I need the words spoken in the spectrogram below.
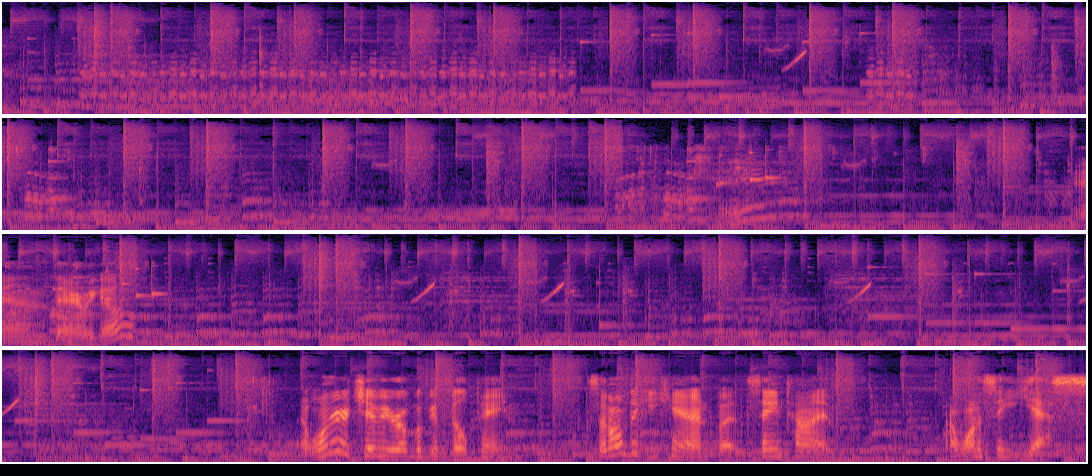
I wonder if Chibi Robo could feel pain. Because I don't think he can, but at the same time, I want to say yes.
